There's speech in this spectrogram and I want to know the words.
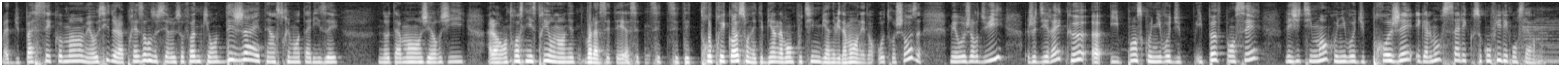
bah, du passé commun, mais aussi de la présence de ces russophones qui ont déjà été instrumentalisés notamment en Géorgie. Alors en Transnistrie, on en est, voilà, c'était, c'était trop précoce. On était bien avant Poutine, bien évidemment, on est dans autre chose. Mais aujourd'hui, je dirais que euh, pensent qu'au niveau du, ils peuvent penser légitimement qu'au niveau du projet également, ça ce conflit les concerne.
